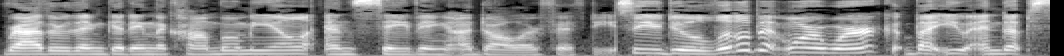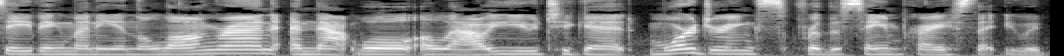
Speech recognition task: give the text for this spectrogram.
rather than getting the combo meal and saving a dollar fifty. So you do a little bit more work, but you end up saving money in the long run, and that will allow you to get more drinks for the same price that you would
